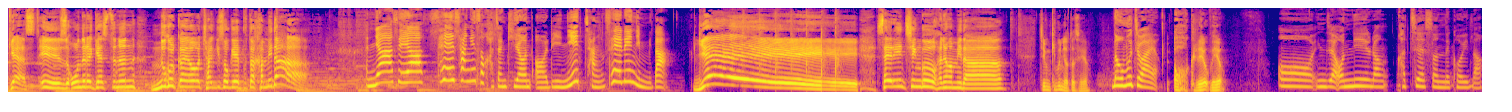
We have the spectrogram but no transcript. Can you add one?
guest is 오늘의 게스트는 누굴까요? 자기소개 부탁합니다. 안녕하세요. 세상에서 가장 귀여운 어린이 장세린입니다. 예! 세린 친구 환영합니다. 지금 기분이 어떠세요? 너무 좋아요. 어, 그래요? 왜요? 어, 이제 언니랑 같이 했었는데 거의 다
